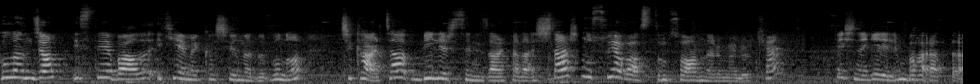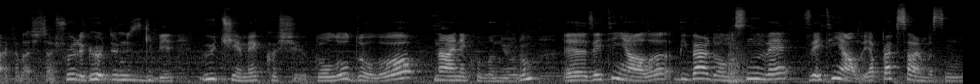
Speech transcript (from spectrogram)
kullanacağım. İsteğe bağlı 2 yemek kaşığına da bunu çıkartabilirsiniz arkadaşlar. Bunu suya bastım soğanlarım ölürken. Peşine gelelim baharatlar arkadaşlar. Şöyle gördüğünüz gibi 3 yemek kaşığı dolu dolu nane kullanıyorum. Ee, zeytinyağlı biber dolmasının ve zeytinyağlı yaprak sarmasının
